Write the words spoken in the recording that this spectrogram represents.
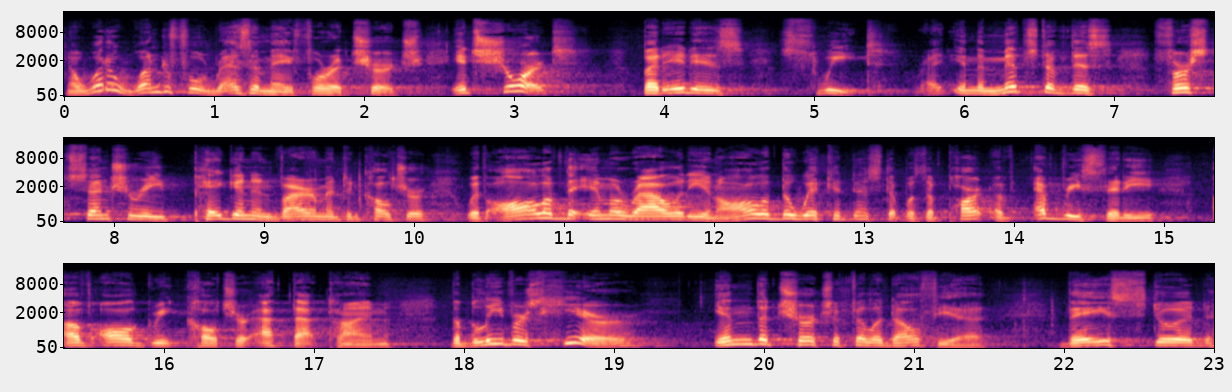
Now, what a wonderful resume for a church. It's short, but it is sweet, right? In the midst of this first century pagan environment and culture, with all of the immorality and all of the wickedness that was a part of every city of all Greek culture at that time, the believers here in the church of Philadelphia, they stood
